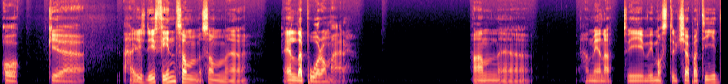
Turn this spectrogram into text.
och här är, det är Finn som, som eldar på dem här. Han, han menar att vi, vi måste köpa tid.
